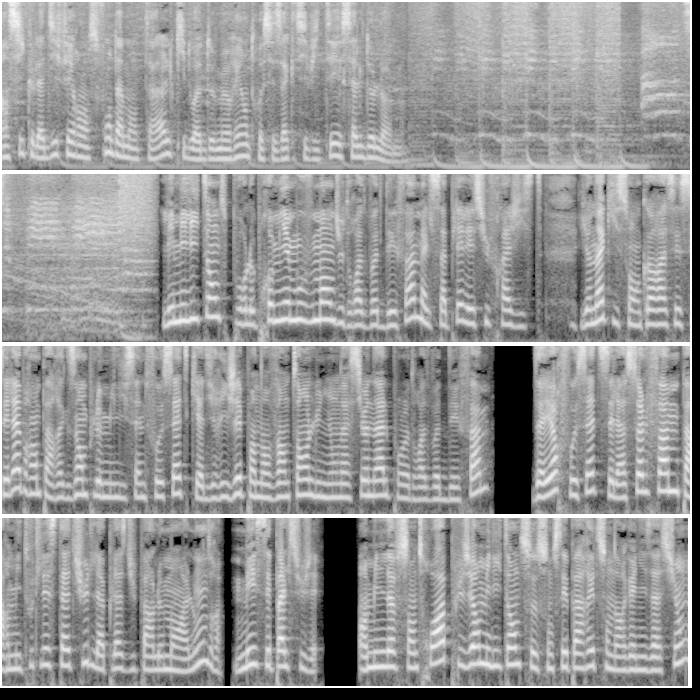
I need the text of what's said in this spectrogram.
ainsi que la différence fondamentale qui doit demeurer entre ses activités et celles de l'homme. Les militantes pour le premier mouvement du droit de vote des femmes, elles s'appelaient les suffragistes. Il y en a qui sont encore assez célèbres, hein. par exemple Millicent Fawcett qui a dirigé pendant 20 ans l'Union nationale pour le droit de vote des femmes. D'ailleurs, Fawcett, c'est la seule femme parmi toutes les statues de la place du Parlement à Londres, mais c'est pas le sujet. En 1903, plusieurs militantes se sont séparées de son organisation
